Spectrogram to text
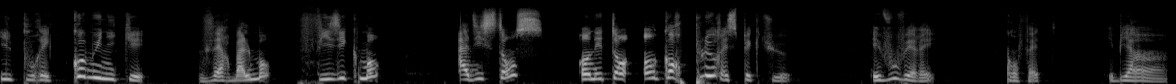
ils pourraient communiquer verbalement, physiquement, à distance, en étant encore plus respectueux. Et vous verrez qu'en fait, eh bien,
